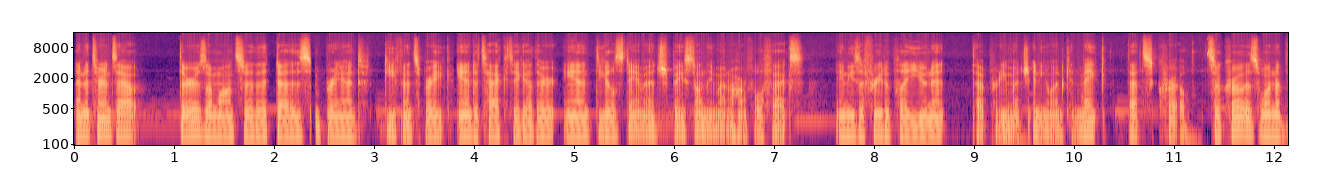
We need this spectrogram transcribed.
And it turns out there is a monster that does brand defense break and attack together and deals damage based on the amount of harmful effects. And he's a free to play unit that pretty much anyone can make. That's Kro. So Kro is one of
